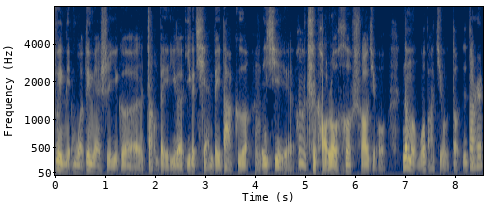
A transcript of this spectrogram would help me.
对面我对面是一个长辈，一个一个前辈大哥，我们一起吃烤肉，喝烧酒，嗯。那么我把酒倒，当然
